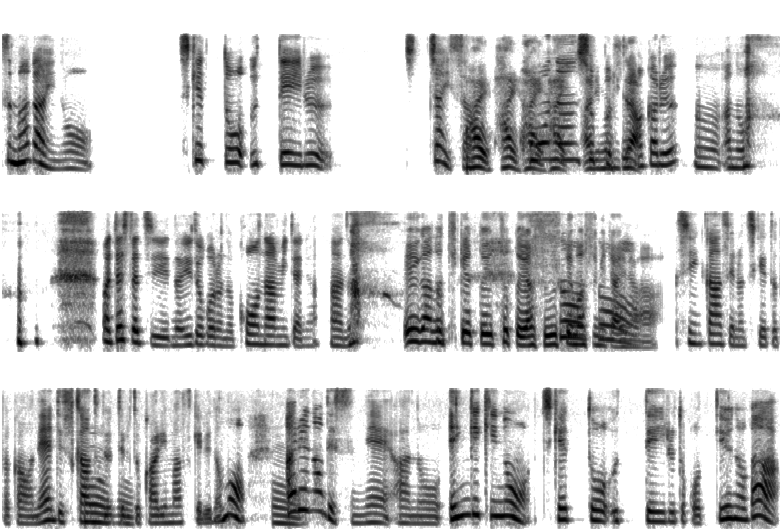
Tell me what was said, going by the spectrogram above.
トまがいのチケットを売っているちっちゃいさ、はいはいはいはい。コーナンショップみたいな。のわかる、うん、あの 私たちのいうところのコーナーみたいなあの映画のチケットちょっと安売ってますみたいな。新幹線のチケットとかをねディスカウントで売ってるとこありますけれども、うんあれのですねあの演劇のチケットを売っているとこっていうのが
